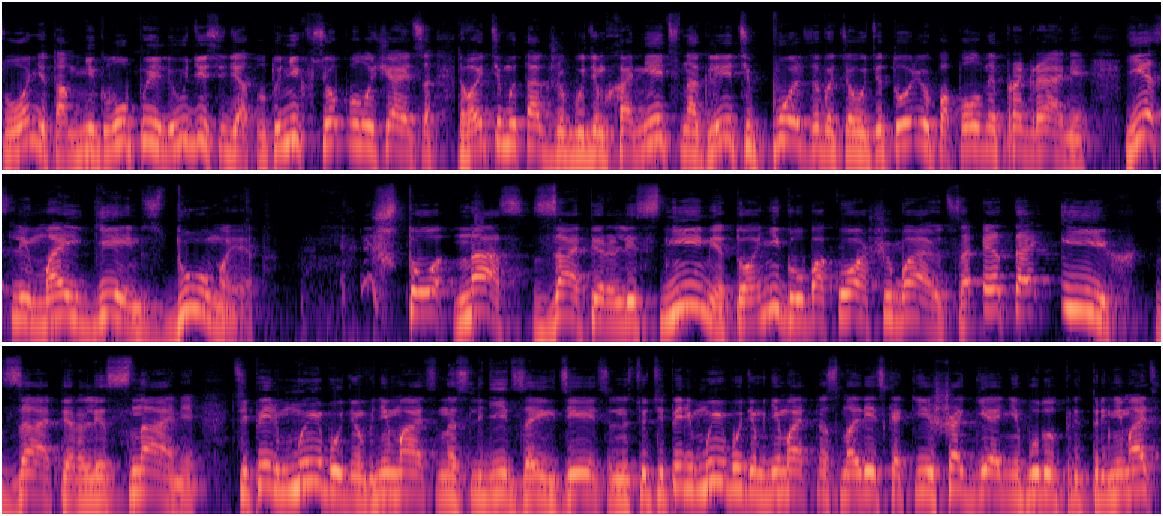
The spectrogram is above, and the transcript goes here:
Sony, там не глупые люди сидят, вот у них все получается. Давайте мы также будем хаметь, наглеть и пользовать аудиторию по полной программе. Если MyGames думает, что нас заперли с ними, то они глубоко ошибаются. Это их заперли с нами. Теперь мы будем внимательно следить за их деятельностью. Теперь мы будем внимательно смотреть, какие шаги они будут предпринимать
